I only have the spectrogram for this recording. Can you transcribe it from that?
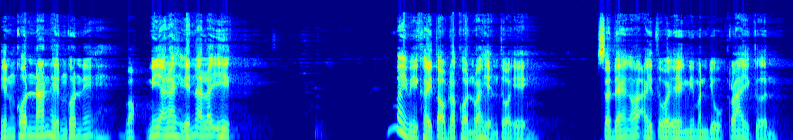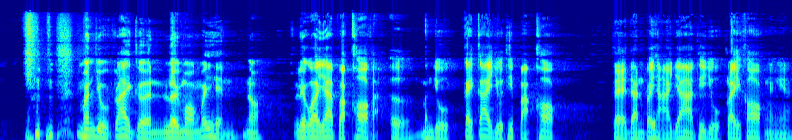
เห็นคนนั้น เห็นคนนี้ บอกมีอะไร เห็นอะไรอีก ไม่มีใครตอบสักคนว่าเห็นตัวเอง แสดงว่าไอ้ตัวเองนี่มันอยู่ใกล้เกิน มันอยู่ใกล้เกิน เลยมองไม่เห็นเนาะ เรียกว่าหญ้าปากคอกอะ เออ มันอยู่ใกล้ๆอยู่ที่ปากคอก แต่ดันไปหาหญ้าที่อยู่ไกลคอกอย่างเงี้ย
